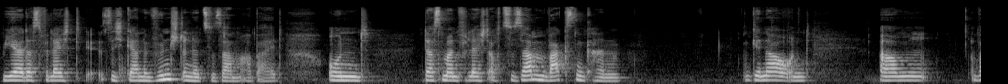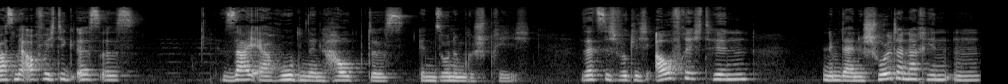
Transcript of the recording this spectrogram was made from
Wie er das vielleicht sich gerne wünscht in der Zusammenarbeit. Und dass man vielleicht auch zusammen wachsen kann. Genau, und ähm, was mir auch wichtig ist, ist, sei erhobenen Hauptes in so einem Gespräch. Setz dich wirklich aufrecht hin, nimm deine Schulter nach hinten,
